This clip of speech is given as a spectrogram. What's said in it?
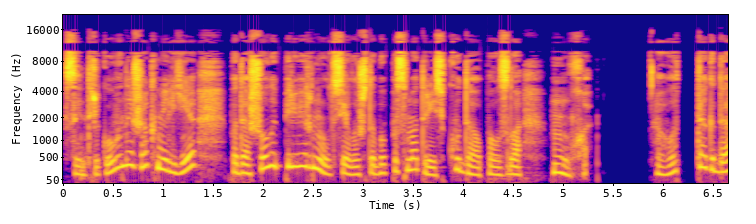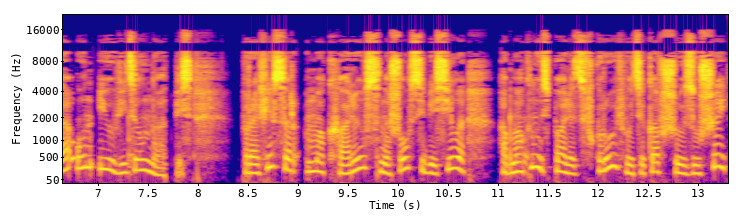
Заинтригованный Жак Мелье подошел и перевернул тело, чтобы посмотреть, куда уползла муха. Вот тогда он и увидел надпись. Профессор Макхариус нашел в себе силы обмакнуть палец в кровь, вытекавшую из ушей,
